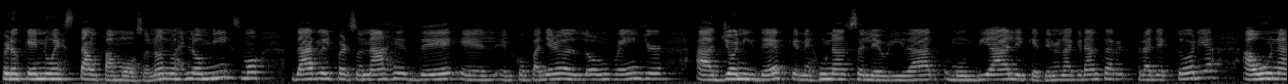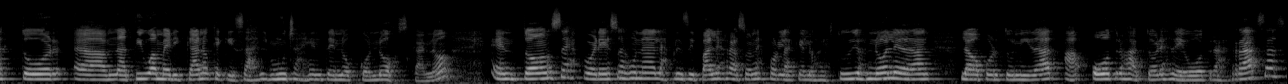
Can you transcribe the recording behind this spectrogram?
pero que no es tan famoso, ¿no? No es lo mismo darle el personaje de el, compañero del Lone Ranger a Johnny Depp, quien es una celebridad mundial y que tiene una gran trayectoria, a un actor ah, nativo americano que quizás mucha gente no conozca, ¿no? Entonces, por eso es una de las principales razones por las que los estudios no le dan la oportunidad a otros actores de otras razas.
